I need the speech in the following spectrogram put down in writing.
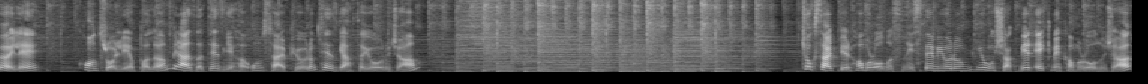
böyle kontrollü yapalım. Biraz da tezgaha un serpiyorum. Tezgahta yoğuracağım. Çok sert bir hamur olmasını istemiyorum. Yumuşak bir ekmek hamuru olacak.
